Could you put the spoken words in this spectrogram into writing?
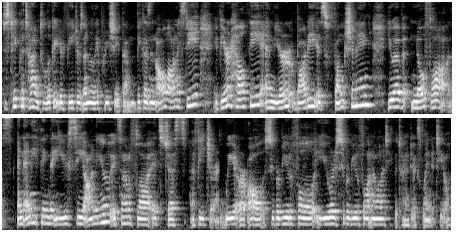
just take the time to look at your features and really appreciate them. Because in all honesty, if you're healthy, healthy and your body is functioning, you have no flaws. And anything that you see on you, it's not a flaw, it's just a feature. We are all super beautiful. You are super beautiful, and I want to take the time to explain it to you.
